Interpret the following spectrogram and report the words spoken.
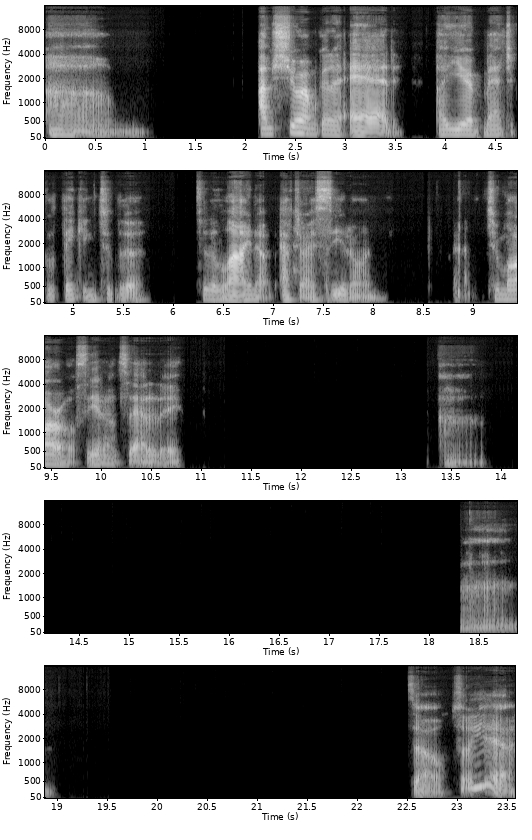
Um, I'm sure I'm going to add a year of magical thinking to the to the lineup after I see it on tomorrow. See it on Saturday. Uh, uh, so so yeah.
